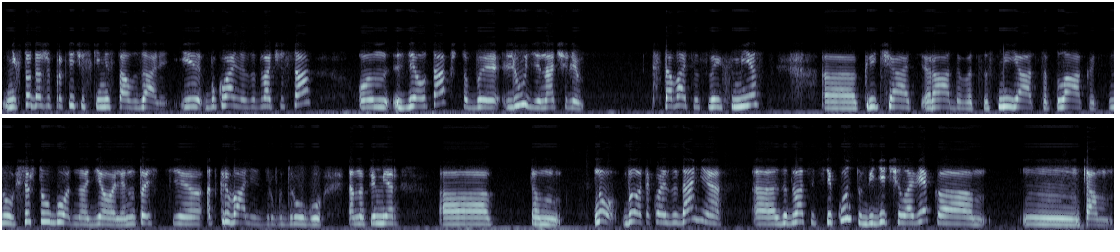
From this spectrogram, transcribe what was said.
Никто даже практически не стал в зале. И буквально за два часа он сделал так, чтобы люди начали вставать со своих мест, э, кричать, радоваться, смеяться, плакать, ну, все что угодно делали. Ну, то есть э, открывались друг другу. Там, например, э, там, ну, было такое задание – за 20 секунд убедить человека э, там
